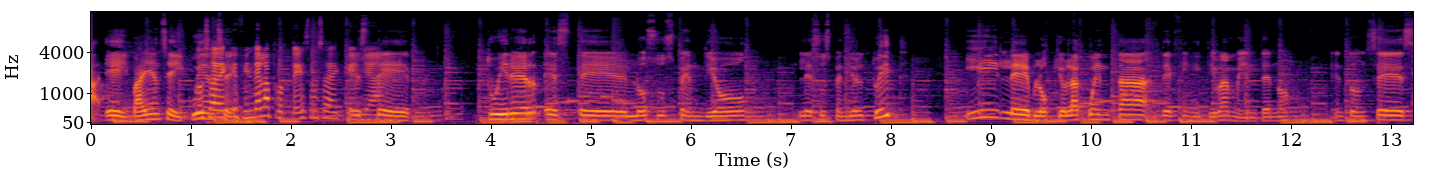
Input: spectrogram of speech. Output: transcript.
a, hey, váyanse y O cuídense. sea, de que fin de la protesta, o sea, de que ya. Twitter este, lo suspendió, le suspendió el tweet y le bloqueó la cuenta definitivamente, ¿no? Entonces,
